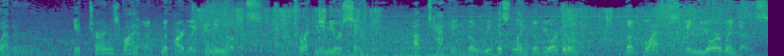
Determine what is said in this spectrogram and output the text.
weather. It turns violent with hardly any notice, threatening your safety, attacking the weakest link of your building, the glass in your windows.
